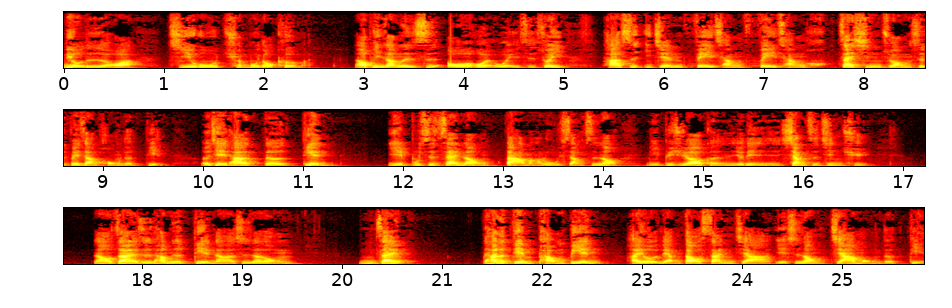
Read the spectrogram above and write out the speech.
六日的话，几乎全部都客满。然后平常日是偶尔会有位置，所以它是一间非常非常在新庄是非常红的店，而且它的店也不是在那种大马路上，是那种你必须要可能有点巷子进去。然后再来是他们的店啊，是那种你在。他的店旁边还有两到三家，也是那种加盟的店，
